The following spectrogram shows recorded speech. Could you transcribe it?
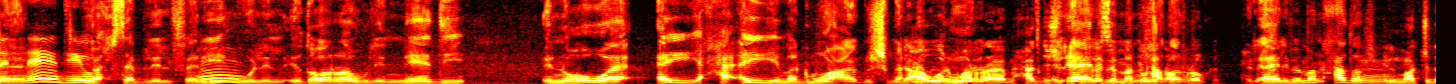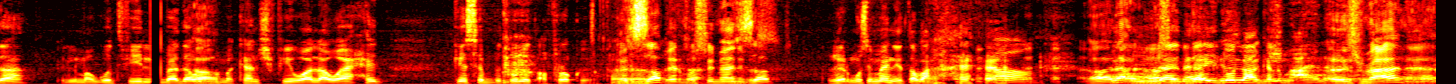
لل- النادي و... يحسب للفريق وللإدارة وللنادي إن هو أي ح... أي مجموعة مش ده أول مرة ما حدش فيهم الأهلي بمن حضر الأهلي بمن حضر. الماتش ده اللي موجود فيه البدوي آه. ما كانش فيه ولا واحد كسب بطولة أفريقيا. بالظبط غير موسيماني. بالظبط. غير موسيماني طبعا. آه. آه. لا ده- ده يدل على مش كلام- معانا. مش معانا.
